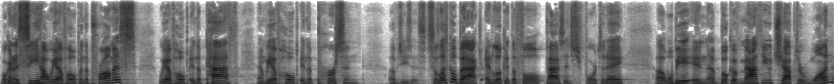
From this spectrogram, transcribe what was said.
We're going to see how we have hope in the promise, we have hope in the path, and we have hope in the person of Jesus. So let's go back and look at the full passage for today. Uh, we'll be in the book of Matthew, chapter 1.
